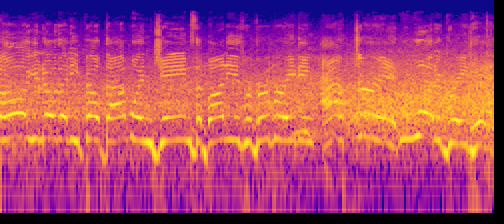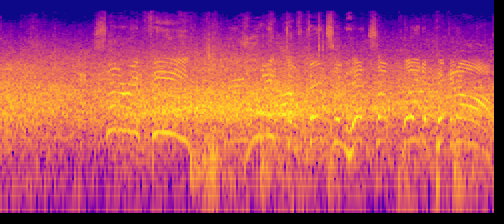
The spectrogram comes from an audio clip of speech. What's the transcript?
Oh, you know that he felt that one, James. The body is reverberating after it. What a great hit. Centering feed! Great defensive hits up play to pick it off.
